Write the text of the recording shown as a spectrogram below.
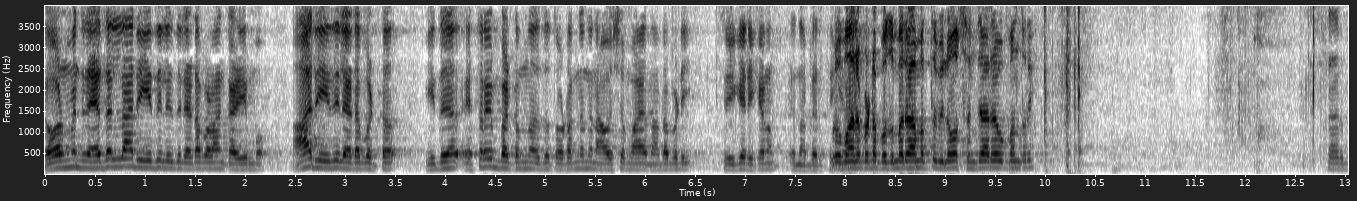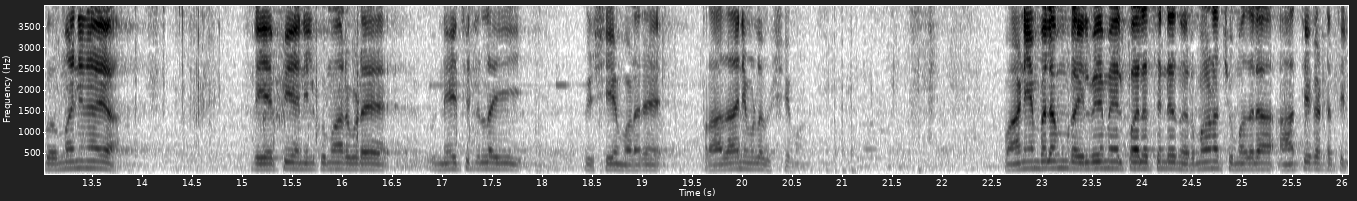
ഗവൺമെന്റിന് ഏതെല്ലാം രീതിയിൽ ഇതിൽ ഇടപെടാൻ കഴിയുമോ ആ രീതിയിൽ ഇടപെട്ട് ഇത് എത്രയും പെട്ടെന്ന് ഇത് തുടങ്ങുന്നതിന് ആവശ്യമായ നടപടി സ്വീകരിക്കണം എന്ന് അഭ്യർത്ഥിക്കുന്നു. ബഹുമാനപ്പെട്ട പൊതുമരാമത്ത് വിനോദസഞ്ചാര വകുപ്പ് മന്ത്രി. സാർ ബഹുമാന്യനായ ശ്രീ എ പി അനിൽകുമാർ ഇവിടെ ഉന്നയിച്ചിട്ടുള്ള ഈ വിഷയം വളരെ പ്രാധാന്യമുള്ള വിഷയമാണ്. വാണിയമ്പലം റെയിൽവേ മേൽപ്പാലത്തിന്റെ നിർമ്മാണ ചുമതല ആദ്യഘട്ടത്തിൽ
